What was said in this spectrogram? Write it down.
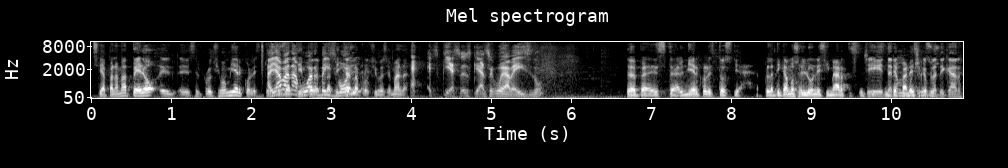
Sí, a Panamá, pero es, es el próximo miércoles. Allá van a jugar platicar béisbol. la próxima semana. Es que ya sabes que ya se juega béis, ¿no? Este, el miércoles, entonces ya, platicamos el lunes y martes. Sí, si te parece, mucho que Jesús. platicar.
